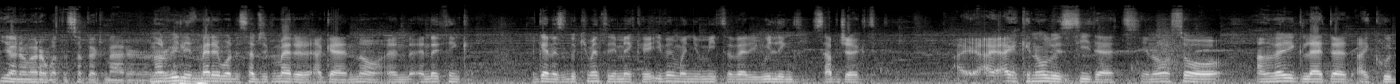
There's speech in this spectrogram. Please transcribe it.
Yeah, no matter what the subject matter. Not really matter what the subject matter, again, no. And, and I think, again, as a documentary maker, even when you meet a very willing subject, I, I, I can always see that, you know? So I'm very glad that I could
